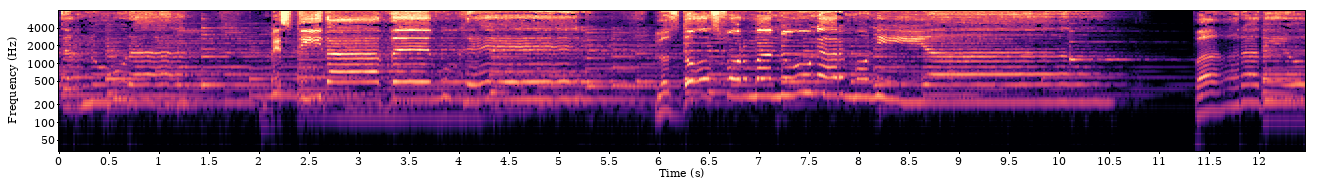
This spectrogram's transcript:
ternura, vestida de mujer, los dos forman una armonía para Dios.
